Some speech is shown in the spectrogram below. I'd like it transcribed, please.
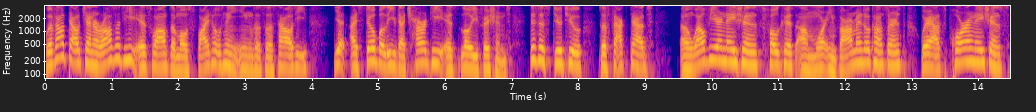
Without doubt, generosity is one of the most vital things in the society. Yet I still believe that charity is low efficient. This is due to the fact that uh, wealthier nations focus on more environmental concerns, whereas poorer nations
